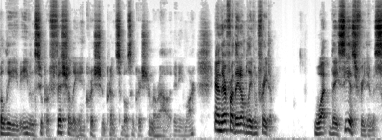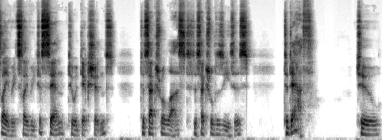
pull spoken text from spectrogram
believe even superficially in Christian principles and Christian morality anymore. And therefore, they don't believe in freedom. What they see as freedom is slavery. It's slavery to sin, to addictions, to sexual lust, to sexual diseases, to death, to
